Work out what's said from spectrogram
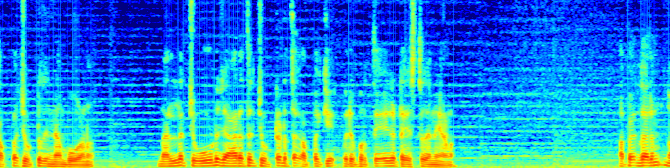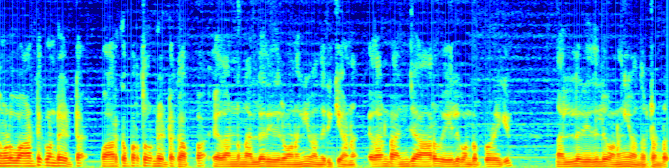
കപ്പ ചുട്ടു തിന്നാൻ പോവുകയാണ് നല്ല ചൂട് ചാരത്തിൽ ചുട്ടെടുത്ത കപ്പയ്ക്ക് ഒരു പ്രത്യേക ടേസ്റ്റ് തന്നെയാണ്. അപ്പോൾ എന്തായാലും നമ്മൾ വാട്ടിക്കൊണ്ട് ഇട്ട വാർക്കപ്പുറത്ത് കൊണ്ട് ഇട്ട കപ്പ ഏതാണ്ട് നല്ല രീതിയിൽ ഉണങ്ങി വന്നിരിക്കുകയാണ്. ഏതാണ്ട് അഞ്ച് ആറ് വെയിൽ കൊണ്ടപ്പോഴേക്കും നല്ല രീതിയിൽ ഉണങ്ങി വന്നിട്ടുണ്ട്.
